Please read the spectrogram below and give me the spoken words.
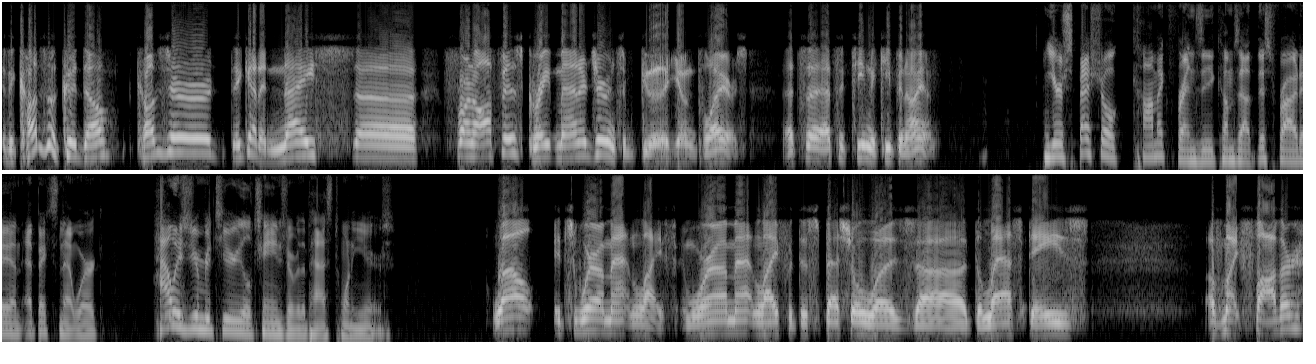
The Cubs look good though. Cubs are they got a nice uh, front office, great manager, and some good young players. That's a that's a team to keep an eye on. Your special Comic Frenzy comes out this Friday on Epix Network. How has your material changed over the past 20 years? Well, it's where I'm at in life, and where I'm at in life with this special was uh, the last days of my father.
